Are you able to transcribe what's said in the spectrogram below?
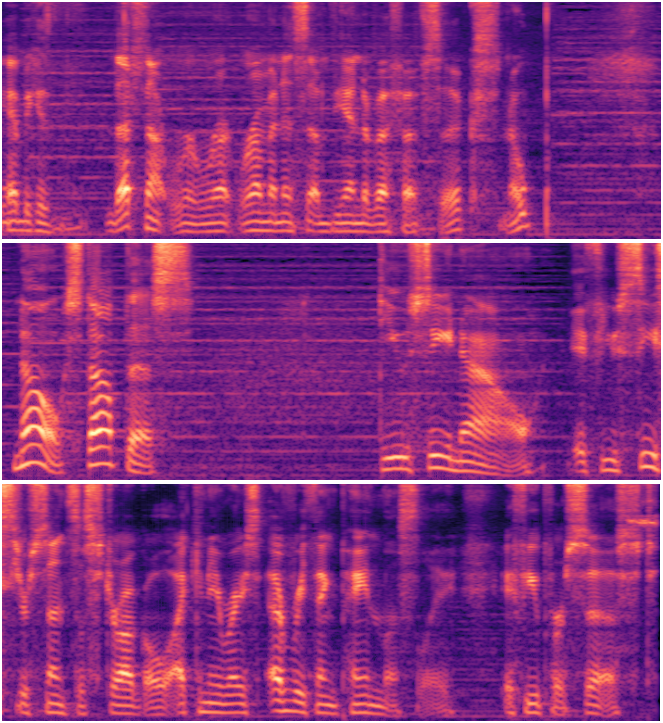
Yeah, because that's not re reminiscent of the end of FF6. Nope. No, stop this. Do you see now? If you cease your sense of struggle, I can erase everything painlessly, if you persist.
